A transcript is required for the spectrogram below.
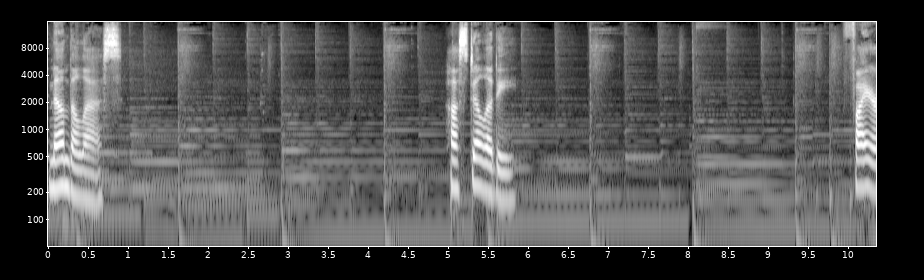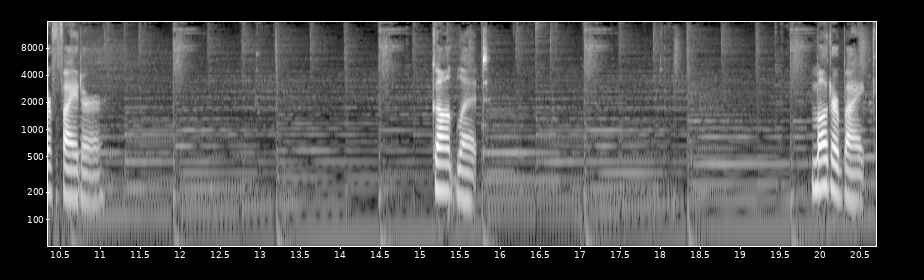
Nonetheless. Hostility. Firefighter. Gauntlet. Motorbike.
